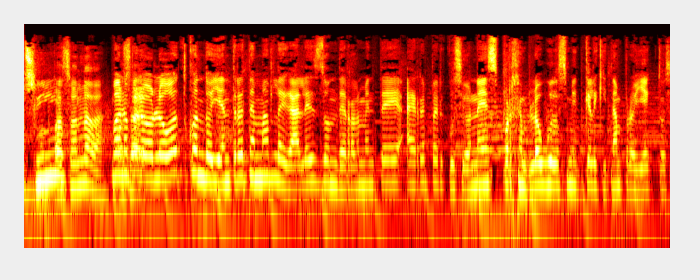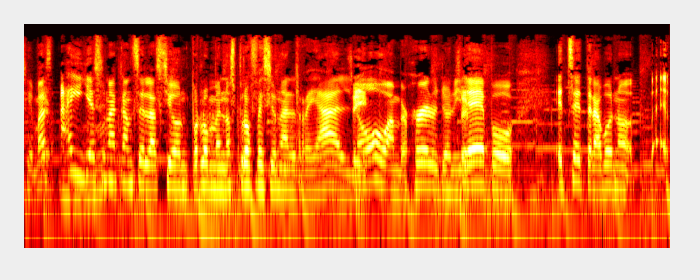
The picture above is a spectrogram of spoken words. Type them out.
Sí. no pasó nada. Bueno, O sea, pero luego cuando ya entra temas legales donde realmente hay repercusiones, por ejemplo, Will Smith que le quitan proyectos y demás, ahí ya es una cancelación por lo menos profesional real, Sí. ¿no? O Amber Heard o Johnny Sí. Depp o etcétera. Bueno, eh,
